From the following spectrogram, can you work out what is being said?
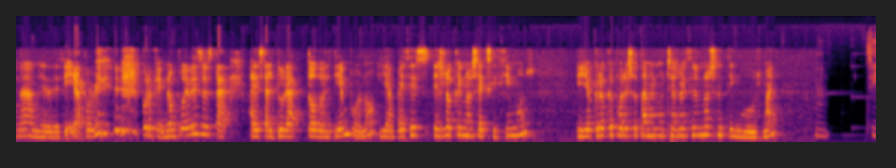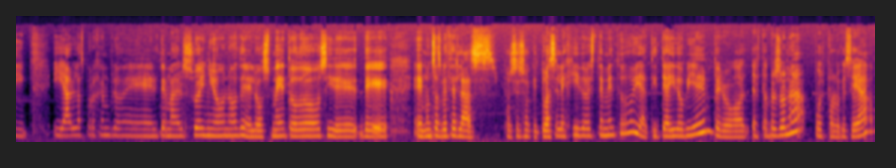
una mierdecilla, porque, porque no puedes estar a esa altura todo el tiempo, ¿no? Y a veces es lo que nos exigimos y yo creo que por eso también muchas veces nos sentimos mal. Sí, y hablas, por ejemplo, del tema del sueño, ¿no? De los métodos y de, eh, muchas veces las, pues eso, que tú has elegido este método y a ti te ha ido bien, pero a esta persona, pues por lo que sea,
